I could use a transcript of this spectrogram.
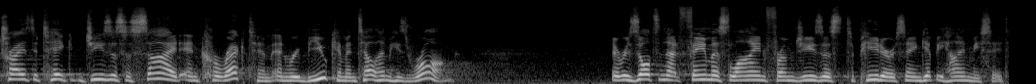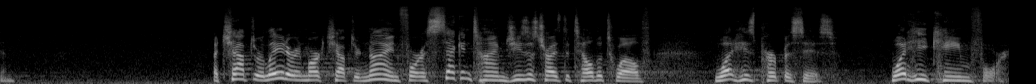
tries to take Jesus aside and correct him and rebuke him and tell him he's wrong. It results in that famous line from Jesus to Peter saying, Get behind me, Satan. A chapter later, in Mark chapter 9, for a second time, Jesus tries to tell the 12 what his purpose is, what he came for.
